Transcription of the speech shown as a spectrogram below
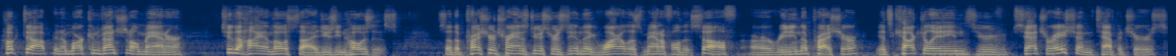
hooked up in a more conventional manner to the high and low side using hoses. So the pressure transducers in the wireless manifold itself are reading the pressure. It's calculating your saturation temperatures.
